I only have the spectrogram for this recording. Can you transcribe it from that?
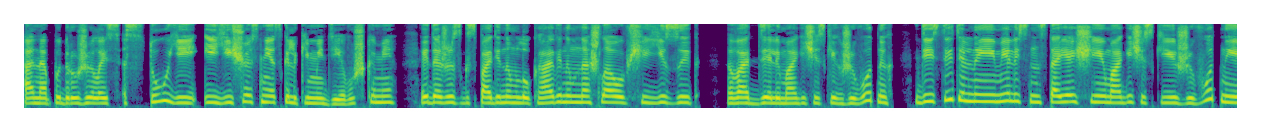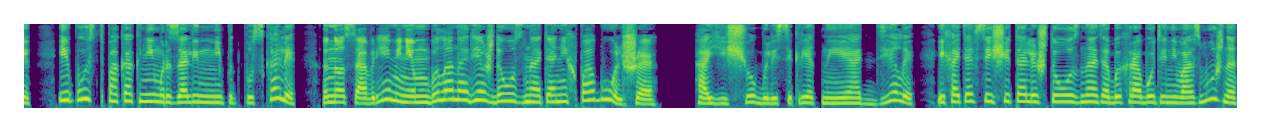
она подружилась с Туей и еще с несколькими девушками, и даже с господином Лукавиным нашла общий язык. В отделе магических животных действительно имелись настоящие магические животные, и пусть пока к ним Розалин не подпускали, но со временем была надежда узнать о них побольше. А еще были секретные отделы, и хотя все считали, что узнать об их работе невозможно,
